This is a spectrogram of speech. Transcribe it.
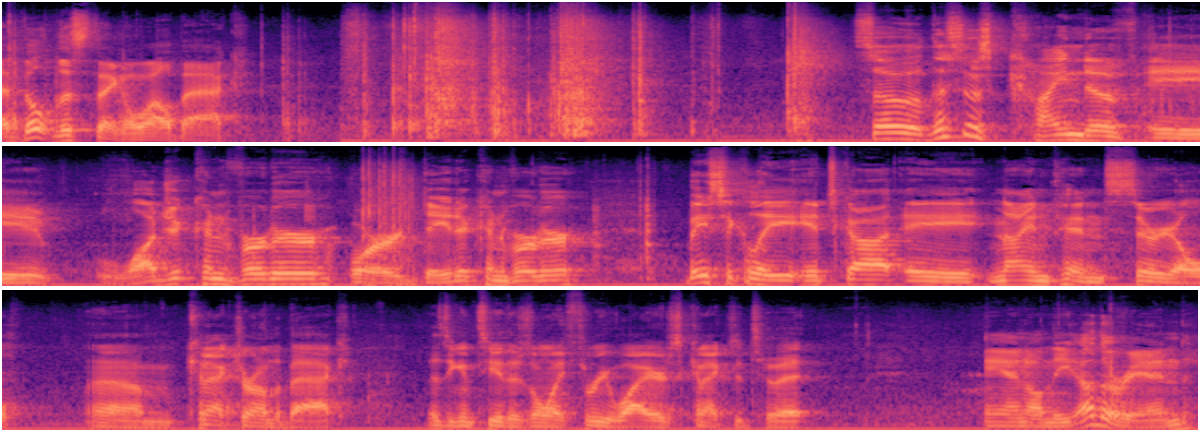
I built this thing a while back. So this is kind of a logic converter or data converter. Basically, it's got a 9-pin serial um, connector on the back. As you can see, there's only three wires connected to it. And on the other end,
